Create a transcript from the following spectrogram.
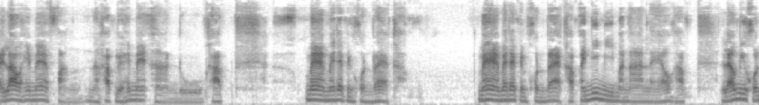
ไปเล่าให้แม่ฟังนะครับ หรือให้แม่อ่านดูครับ แม่ไม่ได้เป็นคนแรกครับ แม่ไม่ได้เป็นคนแรกครับไอ้นี่มีมานานแล้วครับ แล้วมีคน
